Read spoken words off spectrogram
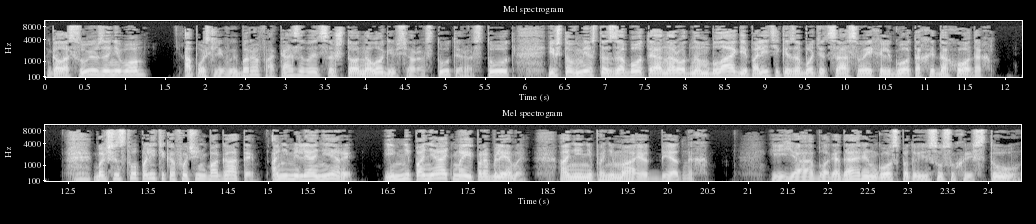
голосую за него, а после выборов оказывается, что налоги все растут и растут, и что вместо заботы о народном благе политики заботятся о своих льготах и доходах. Большинство политиков очень богаты, они миллионеры, им не понять мои проблемы, они не понимают бедных. И я благодарен Господу Иисусу Христу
